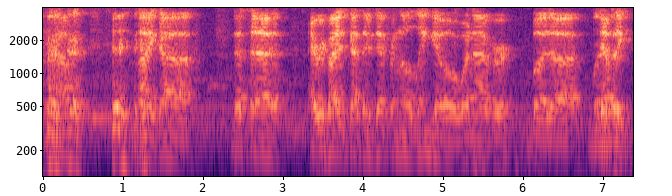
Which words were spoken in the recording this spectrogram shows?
You know? like uh, that's uh, everybody's got their different little lingo or whatever. But uh, But definitely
